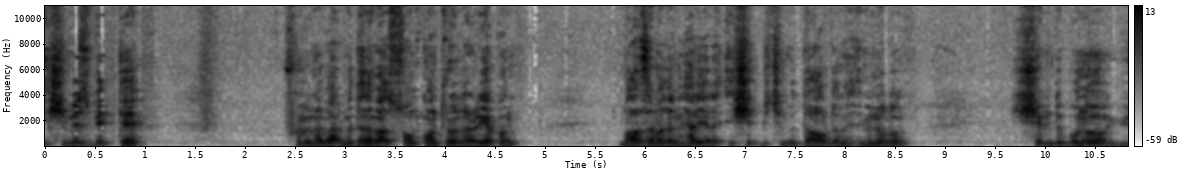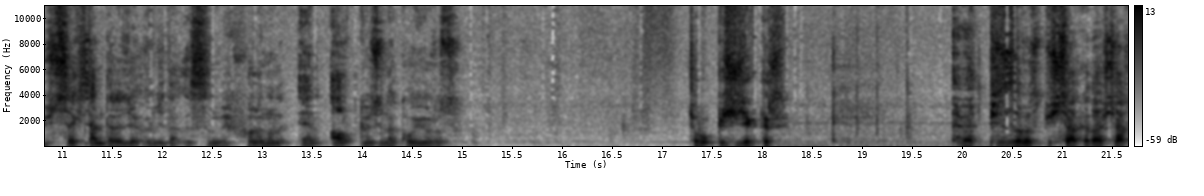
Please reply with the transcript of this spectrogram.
işimiz bitti. Fırına vermeden evvel son kontrolleri yapın. Malzemelerin her yere eşit biçimde dağıldığına emin olun. Şimdi bunu 180 derece önceden ısınmış fırının en alt gözüne koyuyoruz. Çabuk pişecektir. Evet pizzamız pişti arkadaşlar.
